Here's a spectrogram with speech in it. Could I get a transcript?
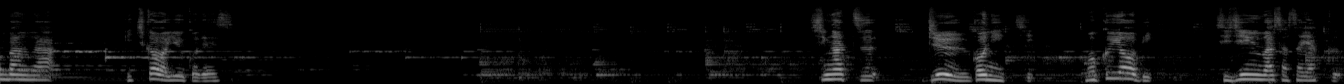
んばんは、市川優子です。4月15日木曜日、詩人はささやく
